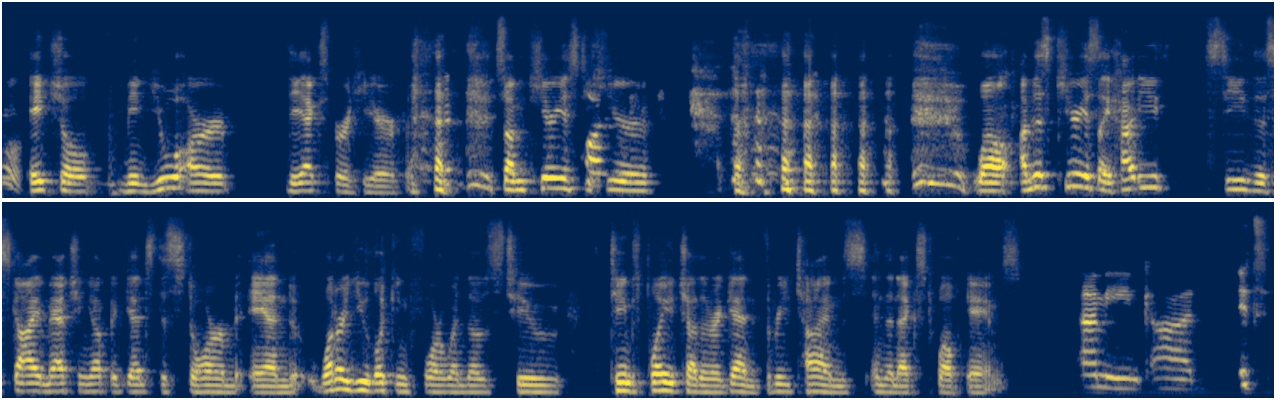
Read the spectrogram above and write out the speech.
hmm. Rachel, I mean, you are the expert here, so I'm curious to hear well, I'm just curious, like, how do you see the Sky matching up against the Storm, and what are you looking for when those two teams play each other again three times in the next 12 games? I mean, God, it's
